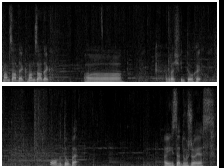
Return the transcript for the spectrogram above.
Mam zadek, mam zadek. O. Dobra, świntuchy. O, w dupę. O, ich za dużo jest.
